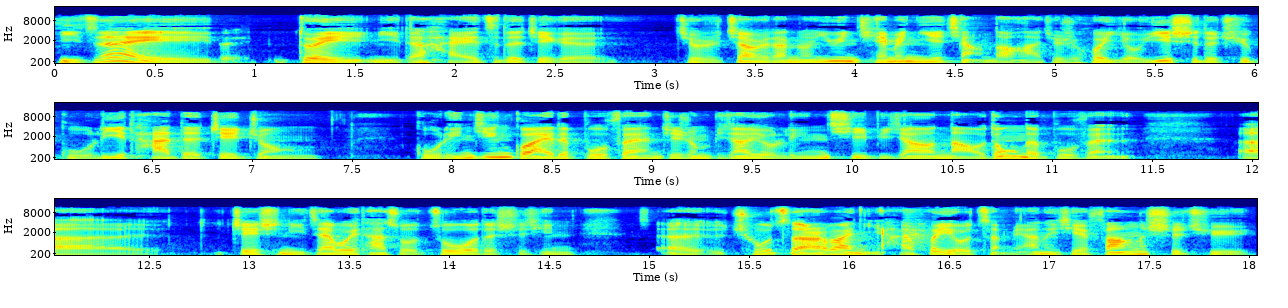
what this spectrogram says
你在对你的孩子的这个。就是教育当中，因为前面你也讲到哈，就是会有意识的去鼓励他的这种古灵精怪的部分，这种比较有灵气、比较脑洞的部分，呃，这是你在为他所做的事情。呃，除此而外，你还会有怎么样的一些方式去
